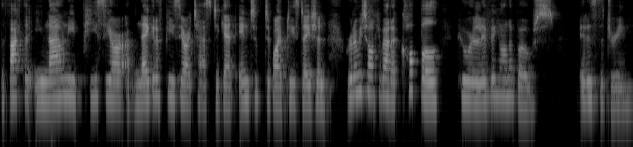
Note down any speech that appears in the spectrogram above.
the fact that you now need PCR, a negative PCR test to get into Dubai Police Station. We're going to be talking about a couple who are living on a boat. It is the dream.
